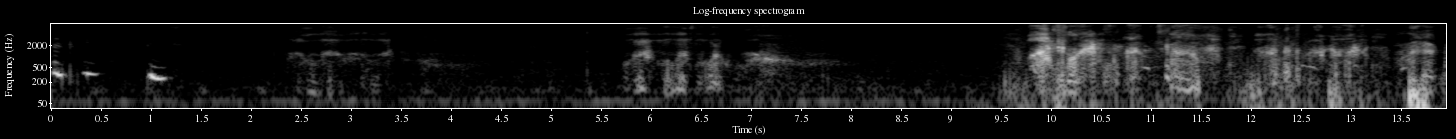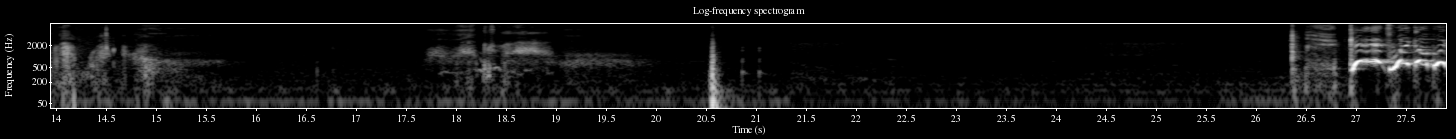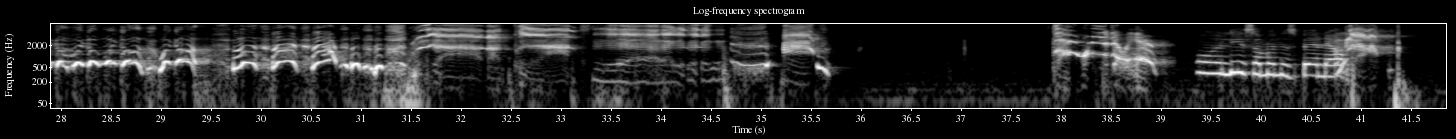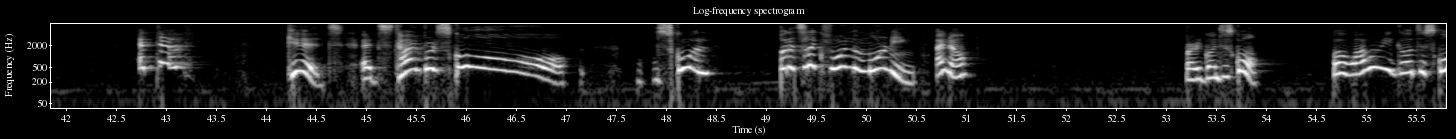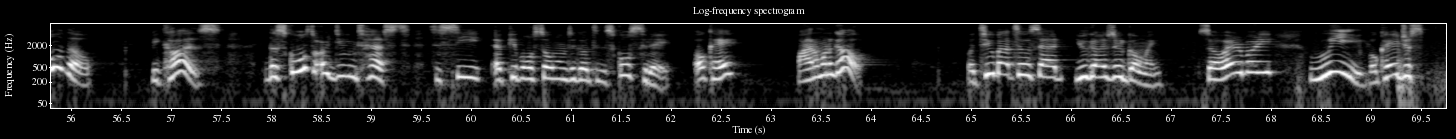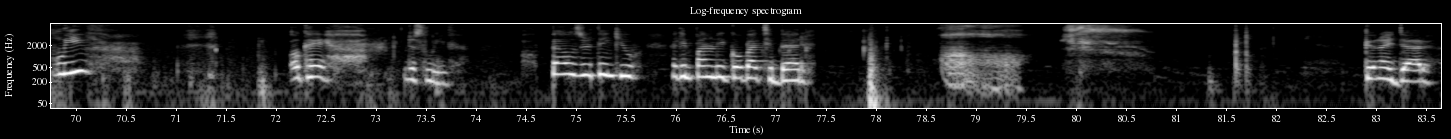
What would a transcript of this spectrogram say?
Help me, please. Kids, wake up, wake up, wake up, wake up, wake up! Ah, ah, What are you doing here? Least I'm in this bed now. Kids, it's time for school! School? But it's like 4 in the morning. I know. But we're going to school? But why would we go to school though? Because the schools are doing tests to see if people still want to go to the schools today. Okay, I don't want to go. But too bad, so sad, you guys are going. So everybody, leave, okay? Just leave. Okay, just leave. Bowser, thank you. I can finally go back to bed. Good night, Dad.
